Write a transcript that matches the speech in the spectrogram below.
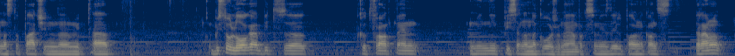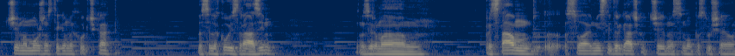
nastopač in uh, mi ta v bistvu vloga biti uh, kot frontman mi ni pisana na kožo, ne? ampak se mi je zdelo pa na koncu, ravno če imam možnost tega mehurčka, da se lahko izrazim oziroma um, predstavim uh, svoje misli drugače, kot če me samo poslušajo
